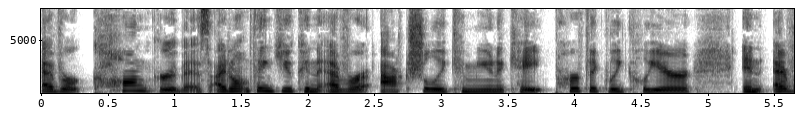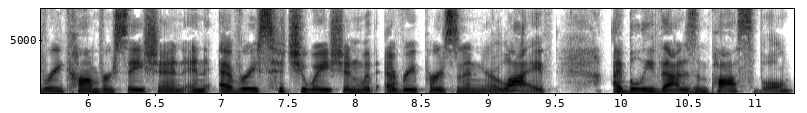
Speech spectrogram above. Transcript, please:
ever conquer this. I don't think you can ever actually communicate perfectly clear in every conversation, in every situation with every person in your life. I believe that is impossible.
